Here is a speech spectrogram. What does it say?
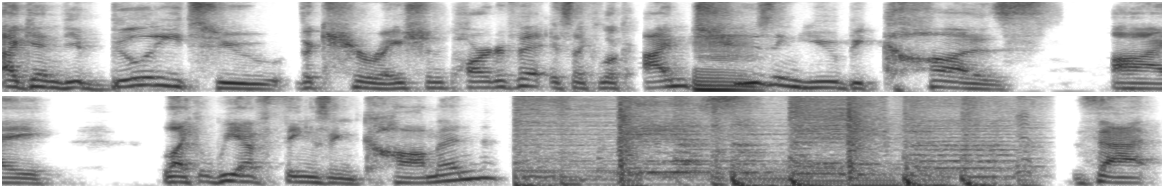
again the ability to the curation part of it is like look i'm mm. choosing you because i like we have things in common that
